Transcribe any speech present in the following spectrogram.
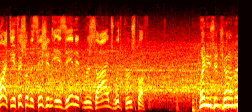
All right, the official decision is in. It resides with Bruce Buffer. Ladies and gentlemen.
